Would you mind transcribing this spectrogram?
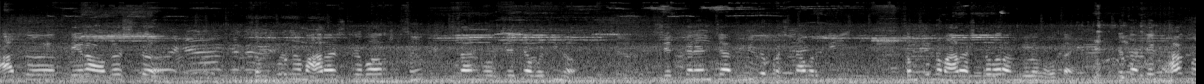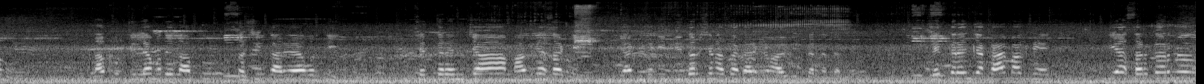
आज तेरा ऑगस्ट संपूर्ण महाराष्ट्रभर संयुक्त किसान मोर्चाच्या वतीनं शेतकऱ्यांच्या विविध प्रश्नावरती संपूर्ण महाराष्ट्रभर आंदोलन होत आहे. त्याचाच एक भाग म्हणून लातूर जिल्ह्यामध्ये लातूर तहसील कार्यालयावरती शेतकऱ्यांच्या मागण्यासाठी या ठिकाणी निदर्शनाचा कार्यक्रम आयोजित करण्यात आला. आहे. शेतकऱ्यांच्या काय मागण्या आहेत? की या सरकारनं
